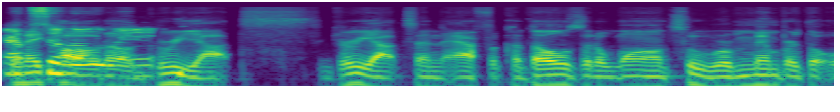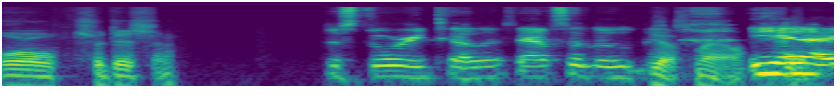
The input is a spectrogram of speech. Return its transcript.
And Absolutely. they called uh, griots, griots in Africa. Those are the ones who remember the oral tradition. The storytellers, absolutely. Yes, ma'am. Yeah,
